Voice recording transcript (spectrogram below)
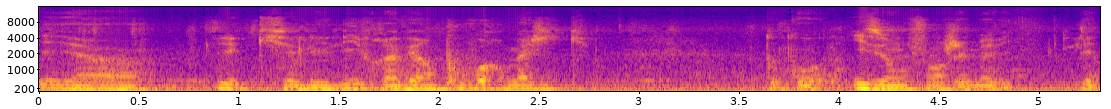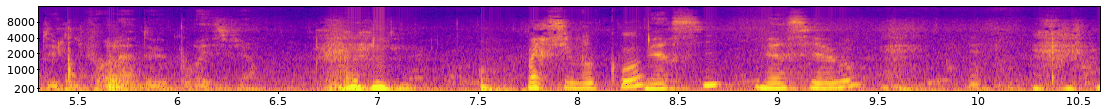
et, et, que les livres avaient un pouvoir magique. Donc oh, ils ont changé ma vie, les deux livres-là de Boris Vian. Merci beaucoup. Merci, merci à vous.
